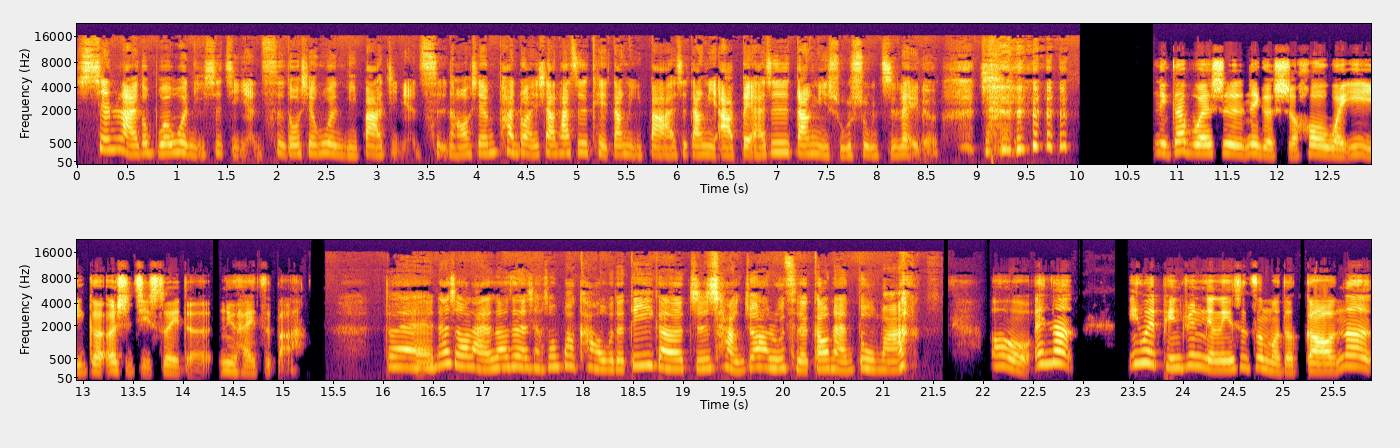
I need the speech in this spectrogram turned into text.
先来都不会问你是几年次，都先问你爸几年次，然后先判断一下他是可以当你爸，还是当你阿伯，还是当你叔叔之类的。你该不会是那个时候唯一一个二十几岁的女孩子吧？对，那时候来的时候真的想说，哇靠，我的第一个职场就要如此的高难度吗？哦，哎，那因为平均年龄是这么的高，那。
